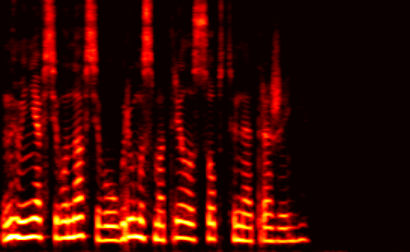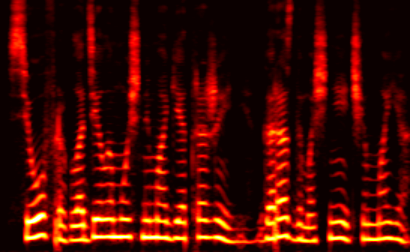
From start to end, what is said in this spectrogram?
На меня всего-навсего угрюмо смотрело собственное отражение. Сиофра владела мощной магией отражения, гораздо мощнее, чем моя,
